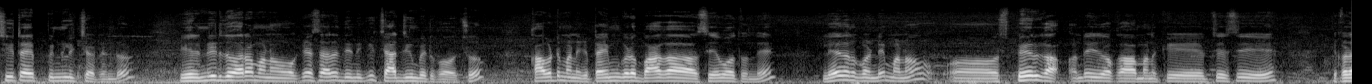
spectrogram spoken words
సీ టైప్ పిన్లు ఇచ్చాడు రెండు ఈ రెండింటి ద్వారా మనం ఒకేసారి దీనికి ఛార్జింగ్ పెట్టుకోవచ్చు. కాబట్టి మనకి టైం కూడా బాగా సేవ్ అవుతుంది. లేదనుకోండి మనం స్పేర్గా అంటే ఇది ఒక మనకి వచ్చేసి ఇక్కడ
